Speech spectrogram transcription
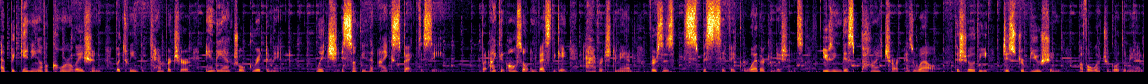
a beginning of a correlation between the temperature and the actual grid demand, which is something that I expect to see but I can also investigate average demand versus specific weather conditions using this pie chart as well to show the distribution of electrical demand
